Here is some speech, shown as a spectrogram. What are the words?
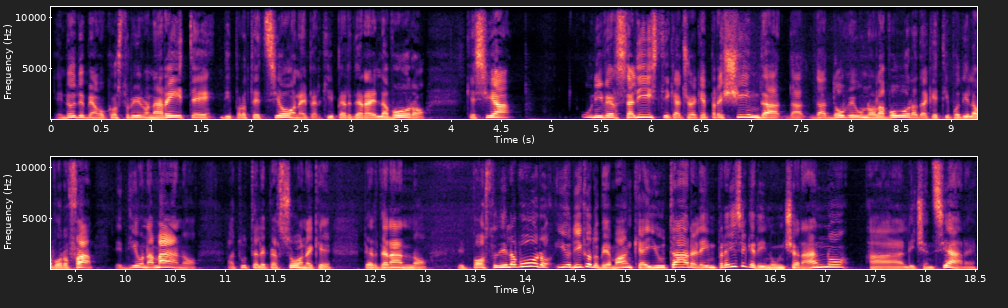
e noi dobbiamo costruire una rete di protezione per chi perderà il lavoro che sia universalistica, cioè che prescinda da, da, dove uno lavora, da che tipo di lavoro fa e dia una mano a tutte le persone che perderanno il posto di lavoro, io dico dobbiamo anche aiutare le imprese che rinunceranno a licenziare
